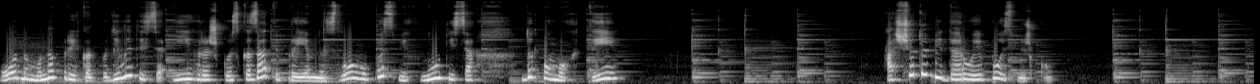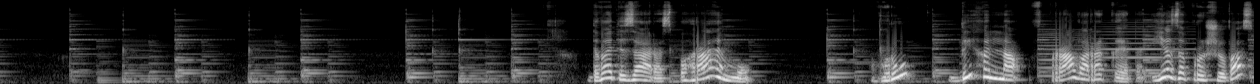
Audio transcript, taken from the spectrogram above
одному, наприклад, поділитися іграшкою, сказати приємне слово, посміхнутися, допомогти. А що тобі дарує посмішку? Давайте зараз пограємо в гру Дихальна вправа ракета. Я запрошую вас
